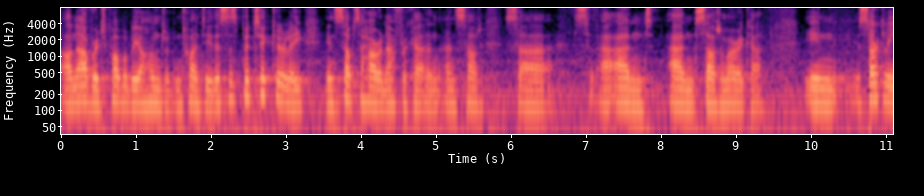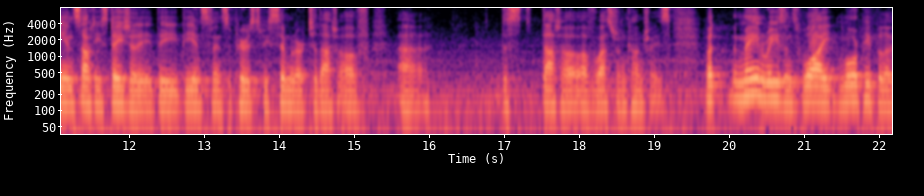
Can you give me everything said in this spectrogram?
on average, probably 120. This is particularly in sub-Saharan Africa and, and, South, uh, and, and South America. In, certainly in Southeast Asia, the, the incidence appears to be similar to that of uh, the data of Western countries. But the main reasons why more people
